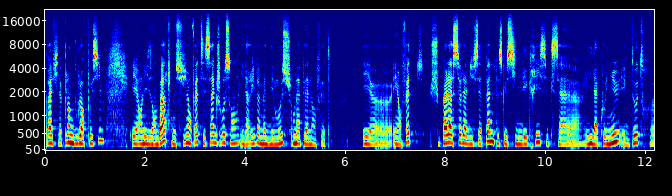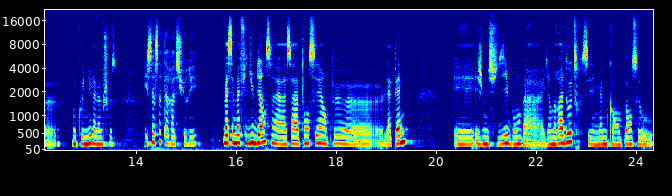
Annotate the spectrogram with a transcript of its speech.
bref, il y a plein de douleurs possibles. Et en lisant Barthes, je me suis dit en fait, c'est ça que je ressens. Il arrive à mettre des mots sur ma peine en fait. Et, euh, et en fait, je suis pas la seule à vivre cette peine parce que s'il l'écrit, c'est que ça, il l'a connu et que d'autres euh, ont connu la même chose. Et ça, ça t'a rassuré bah, ça m'a fait du bien, ça, ça a pensé un peu la peine. Et, je me suis dit, bon, bah, il y en aura d'autres. C'est même quand on pense au,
